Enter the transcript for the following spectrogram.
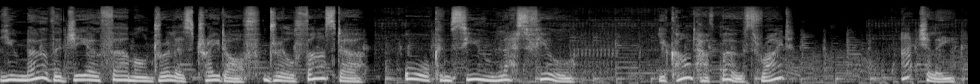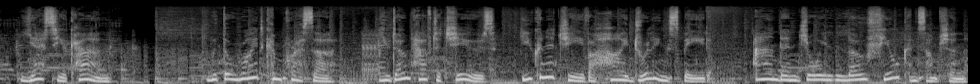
You know the geothermal driller's trade-off, drill faster or consume less fuel. You can't have both, right? Actually, yes you can. With the right compressor, you don't have to choose. You can achieve a high drilling speed and enjoy low fuel consumption.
